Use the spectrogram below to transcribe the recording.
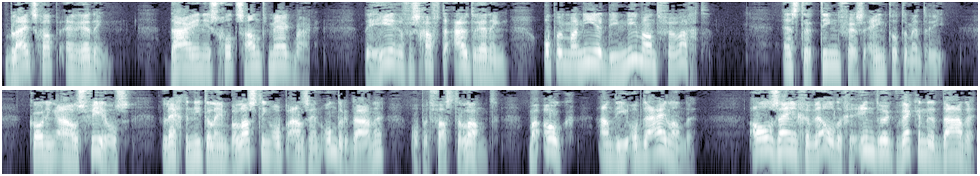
blijdschap en redding. Daarin is Gods hand merkbaar. De Heere verschaft de uitredding op een manier die niemand verwacht. Esther 10 vers 1 tot en met 3 Koning Ahasveros legde niet alleen belasting op aan zijn onderdanen op het vasteland, maar ook aan die op de eilanden. Al zijn geweldige, indrukwekkende daden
